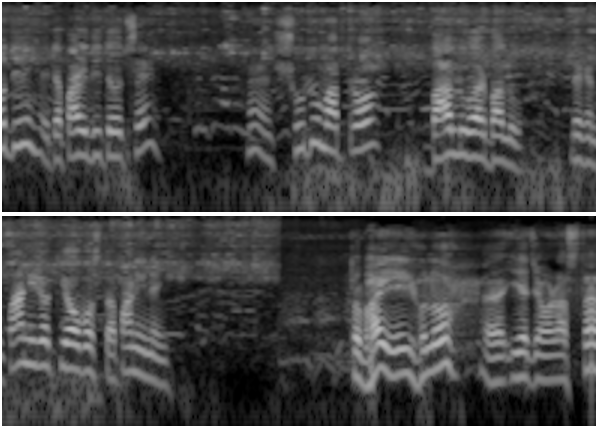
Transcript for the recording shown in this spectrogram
নদী, এটা পাড়ি দিতে হচ্ছে। হ্যাঁ শুধুমাত্র বালু আর বালু। দেখেন পানিরও কি অবস্থা? পানি নেই। তো ভাই এই হলো ইয়ে যাওয়ার রাস্তা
